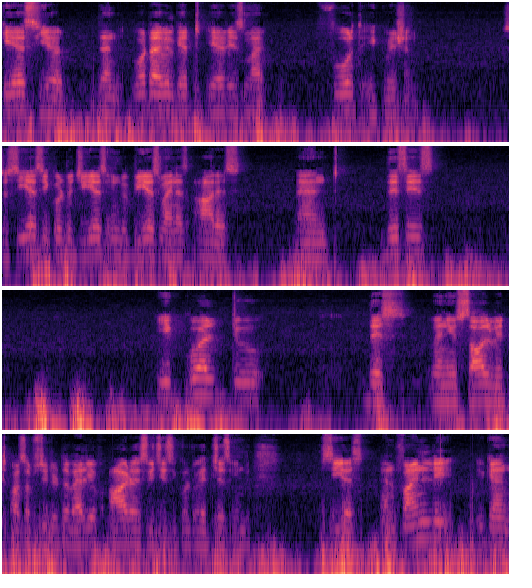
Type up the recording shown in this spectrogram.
KS here then what I will get here is my fourth equation so CS equal to GS into BS minus RS. And this is equal to this when you solve it or substitute the value of RS which is equal to HS into CS. And finally you can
